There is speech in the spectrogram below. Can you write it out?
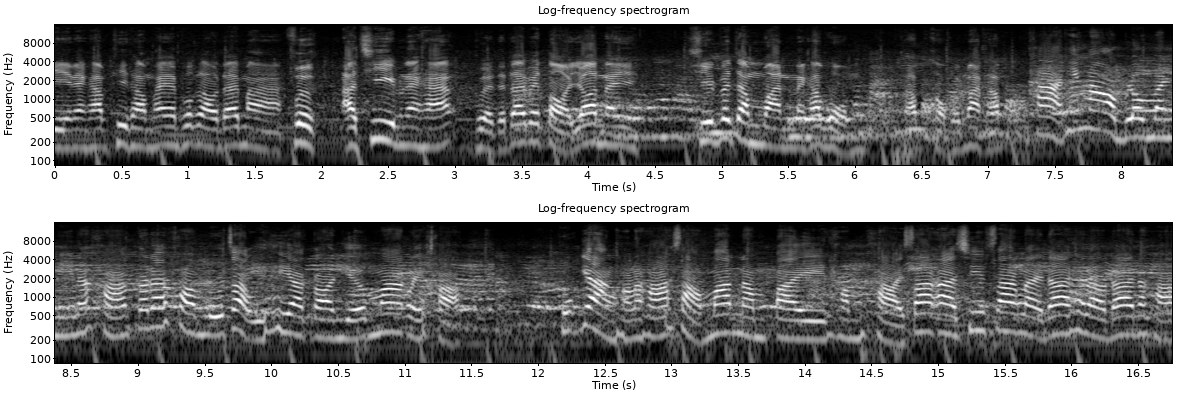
ดีๆนะครับ ที่ทำให้พวกเราได้มาฝึกอาชีพนะฮะเผื่อจะได้ไปต่อยอดในชีวิตประจำวันนะครับผมครับขอบคุณมากครับ ค่ะที่มาอบรมวันนี้นะคะ ก็ได้ความรู้จากวิทยากรเยอะมากเลยค่ะ ทุกอย่างของนะคะสามารถนำไปทำขายสร้างอาชีพสร้างรายได้ให้เราได้นะคะ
